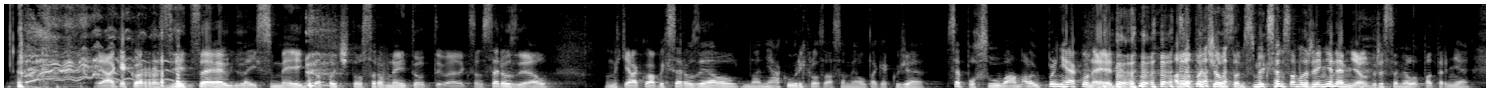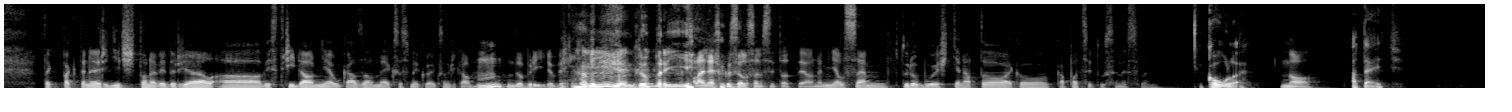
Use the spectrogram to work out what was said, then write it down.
Jak jako rozjeď se, udělej smyk, zatoč to, srovnej to, ty, tak jsem se rozjel. On chtěl jako, abych se rozjel na nějakou rychlost. Já jsem jel tak jako, že se posouvám, ale úplně jako nejedu. A zatočil jsem. Smyk jsem samozřejmě neměl, protože jsem jel opatrně. Tak pak ten řidič to nevydržel a vystřídal mě a ukázal mi, jak se smykuje. Jak jsem říkal, hm, dobrý, dobrý. Mm, dobrý. ale neskusil jsem si to, tyjo. Neměl jsem v tu dobu ještě na to jako kapacitu, si myslím. Koule. No, A teď?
